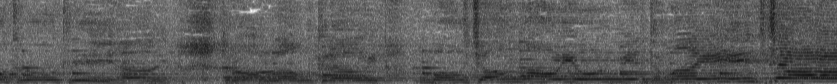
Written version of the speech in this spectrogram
កទ្រូទ្រូហើយ ត្រឡំក្រោយមកចង់ឲ្យអូនមានថ្មីចោល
